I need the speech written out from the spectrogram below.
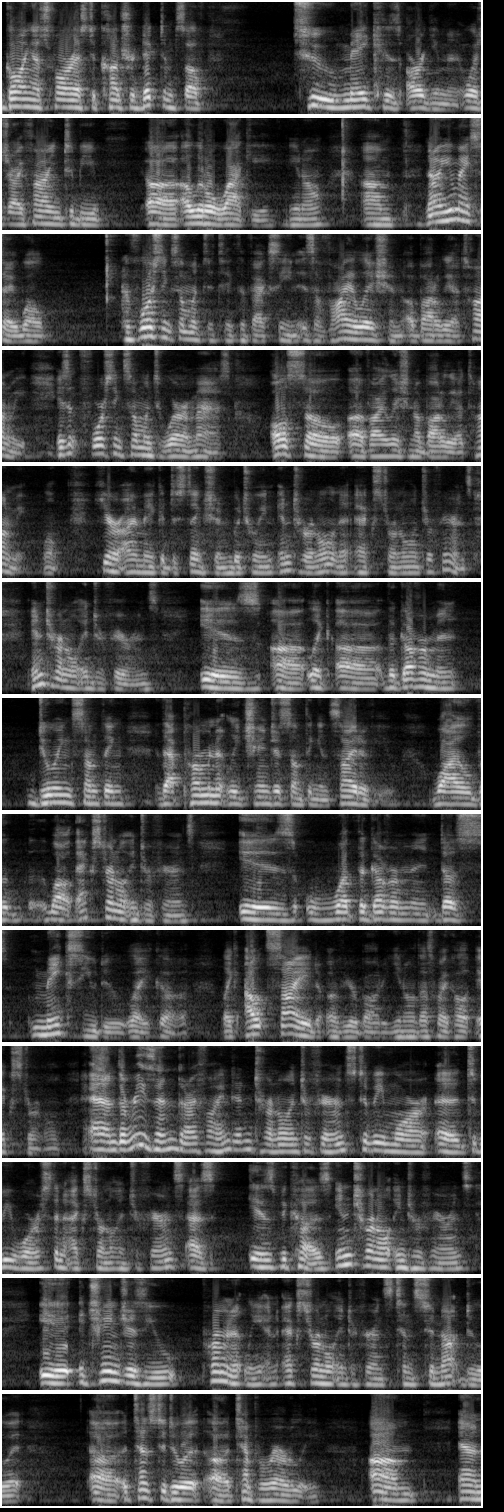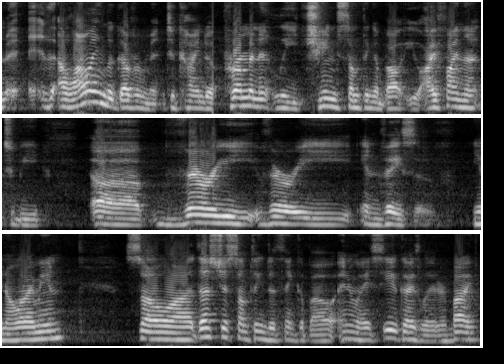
going as far as to contradict himself to make his argument, which I find to be uh, a little wacky, you know? Um, now, you may say, well, forcing someone to take the vaccine is a violation of bodily autonomy. Isn't forcing someone to wear a mask also a violation of bodily autonomy? Well, here I make a distinction between internal and external interference. Internal interference is uh, like uh, the government doing something that permanently changes something inside of you, while the while external interference is what the government does makes you do, like uh, like outside of your body. You know, that's why I call it external. And the reason that I find internal interference to be more uh, to be worse than external interference as is because internal interference it, it changes you permanently and external interference tends to not do it uh, it tends to do it uh, temporarily. Um, and allowing the government to kind of permanently change something about you, I find that to be uh, very, very invasive. You know what I mean? So uh, that's just something to think about. Anyway, see you guys later. Bye.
